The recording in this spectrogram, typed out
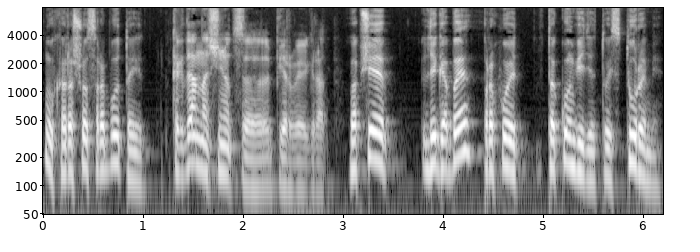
ну, хорошо сработает. Когда начнется первая игра? Вообще, Лига Б проходит в таком виде, то есть турами.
